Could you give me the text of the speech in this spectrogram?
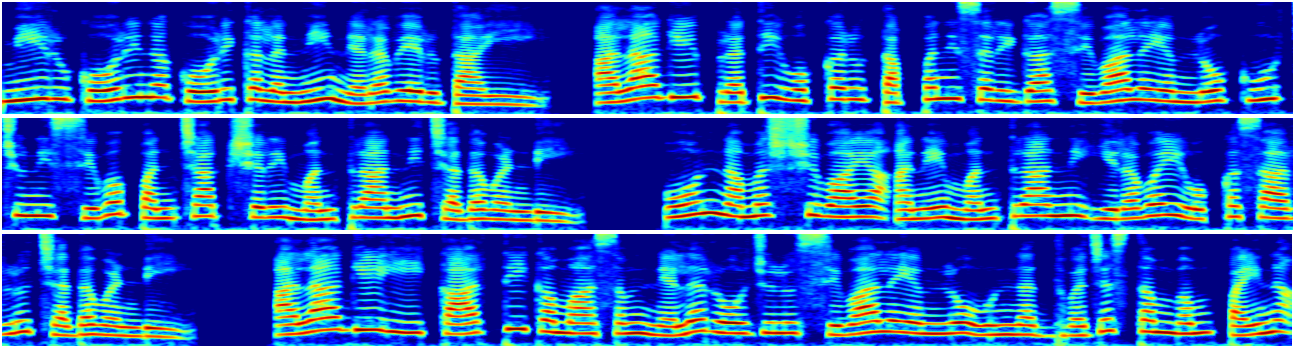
మీరు కోరిన కోరికలన్నీ నెరవేరుతాయి. అలాగే ప్రతి ఒక్కరూ తప్పనిసరిగా శివాలయంలో కూర్చుని శివ పంచాక్షరి మంత్రాన్ని చదవండి. ఓం నమశివాయ అనే మంత్రాన్ని ఇరవై ఒక్కసార్లు చదవండి. అలాగే ఈ కార్తీకమాసం నెల రోజులు శివాలయంలో ఉన్న ధ్వజస్తంభం పైన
